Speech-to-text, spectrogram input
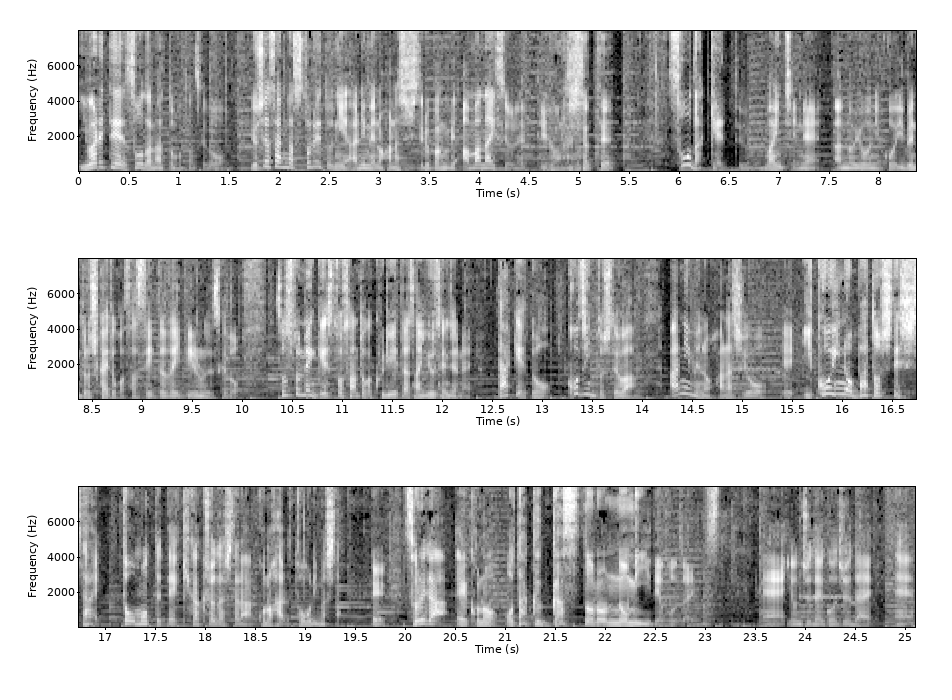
言われてそうだなと思ったんですけど吉田さんがストレートにアニメの話してる番組あんまないですよねっていう話になって。そうだっけって毎日ねあのようにこうイベントの司会とかさせていただいているのですけどそうするとねゲストさんとかクリエイターさん優先じゃない。だけど個人としてはアニメの話を、え憩いの場としてしたいと思ってて企画書出したらこの春通りました。えそれが、えこのオタクガストロノミーでございます、ね、40代50代、ね、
